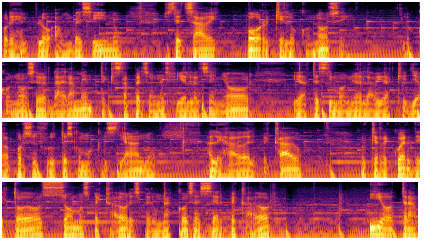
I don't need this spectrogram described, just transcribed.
por ejemplo a un vecino, usted sabe porque lo conoce, lo conoce verdaderamente que esta persona es fiel al Señor, y da testimonio de la vida que lleva por sus frutos como cristiano, alejado del pecado. Porque recuerde, todos somos pecadores, pero una cosa es ser pecador y otra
